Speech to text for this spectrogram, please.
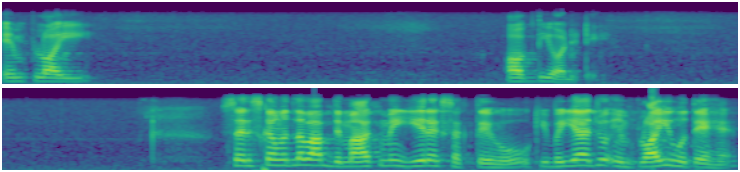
employee of the auditee sir इसका मतलब आप दिमाग में ये रख सकते हो कि भैया जो एम्प्लॉय होते हैं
